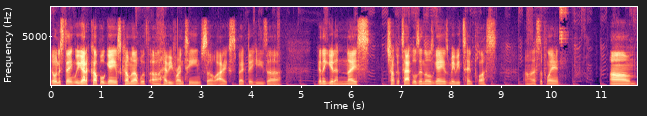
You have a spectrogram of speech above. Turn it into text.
doing this thing. We got a couple games coming up with uh, heavy run teams, so I expect that he's uh, gonna get a nice chunk of tackles in those games, maybe 10 plus. Uh, that's the plan. Um,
